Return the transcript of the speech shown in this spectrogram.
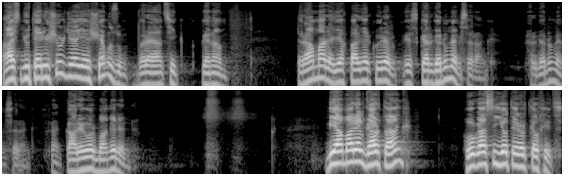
Այս նյութերի շուրջը ես չեմ ուզում վրայանցի գնամ։ Դրա համար եղբայրներ քույրեր, ես կրկնում եմ սրանք։ Կրկնում եմ սրանք։ Դրանք կարևոր բաներ են։ Մի համարել գարտանք Հուգասի 7-րդ գլխից։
